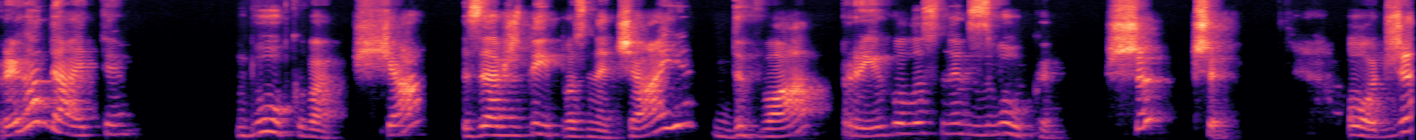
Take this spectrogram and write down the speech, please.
Пригадайте, буква ща завжди позначає два приголосних звуки ш, ч. Отже,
